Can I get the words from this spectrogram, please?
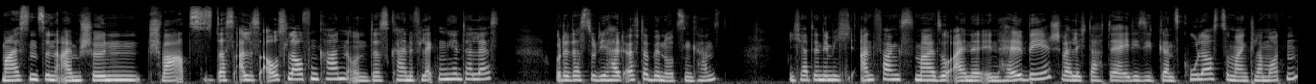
meistens in einem schönen Schwarz, das alles auslaufen kann und das keine Flecken hinterlässt. Oder dass du die halt öfter benutzen kannst. Ich hatte nämlich anfangs mal so eine in hellbeige, weil ich dachte, ey, die sieht ganz cool aus zu meinen Klamotten.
